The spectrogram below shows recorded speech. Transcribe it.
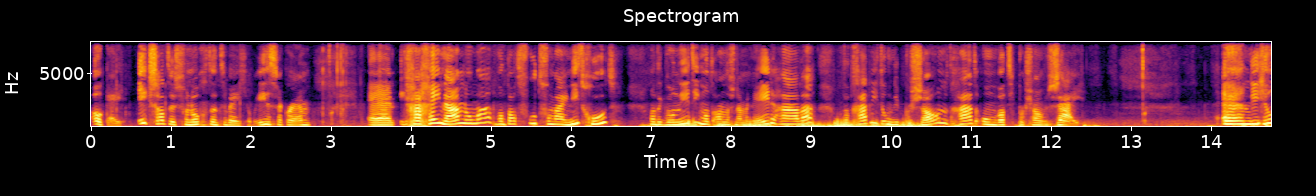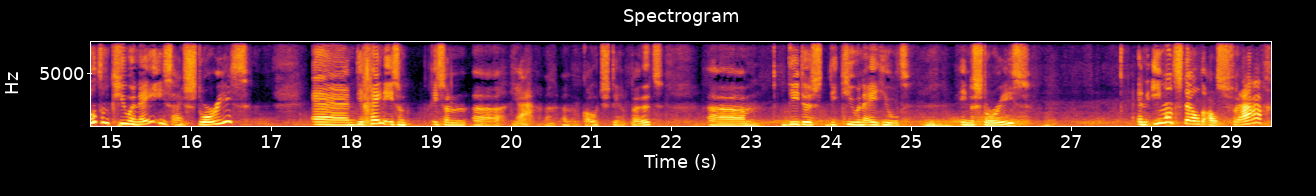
Oké, ik zat dus vanochtend een beetje op Instagram. En ik ga geen naam noemen, want dat voelt voor mij niet goed. Want ik wil niet iemand anders naar beneden halen. Want het gaat niet om die persoon, het gaat om wat die persoon zei. En die hield een QA in zijn stories. En diegene is een, is een, uh, ja, een, een coach, therapeut. Um, die dus die QA hield in de stories. En iemand stelde als vraag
